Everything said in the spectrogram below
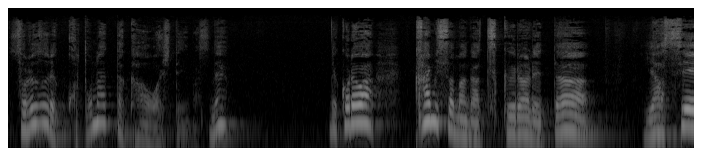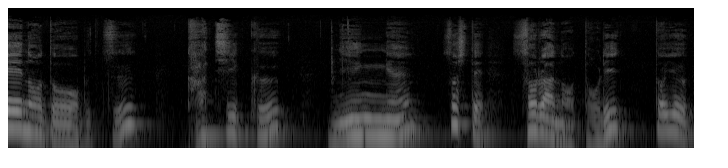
それぞれ異なった顔をしていますね。でこれは神様が作られた野生の動物家畜人間そして空の鳥という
